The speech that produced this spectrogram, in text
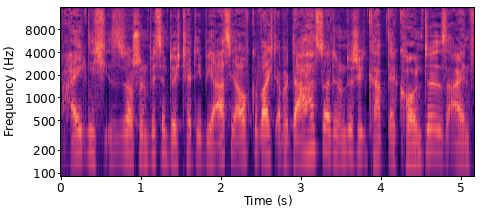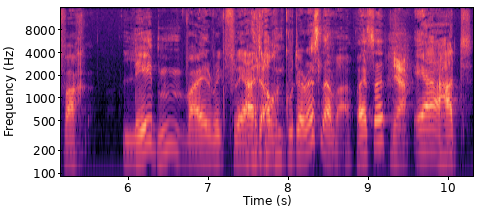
eigentlich ist es auch schon ein bisschen durch Teddy Biasi aufgeweicht, aber da hast du halt den Unterschied gehabt, er konnte es einfach leben, weil Ric Flair halt auch ein guter Wrestler war, weißt du? Ja. Er hat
